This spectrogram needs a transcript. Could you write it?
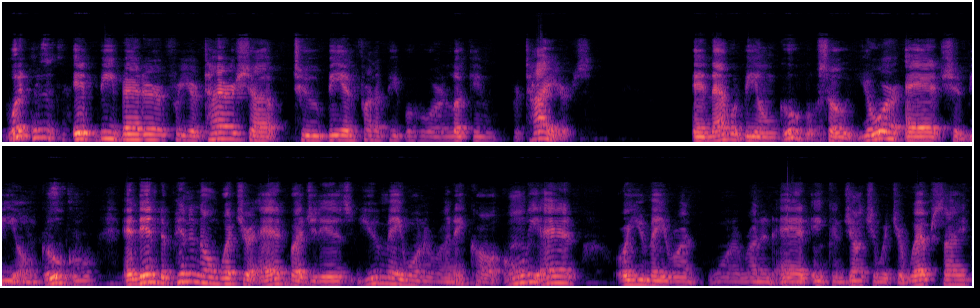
Wouldn't it be better for your tire shop to be in front of people who are looking for tires? And that would be on Google. So your ad should be on Google. And then, depending on what your ad budget is, you may want to run a call only ad, or you may run want to run an ad in conjunction with your website,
